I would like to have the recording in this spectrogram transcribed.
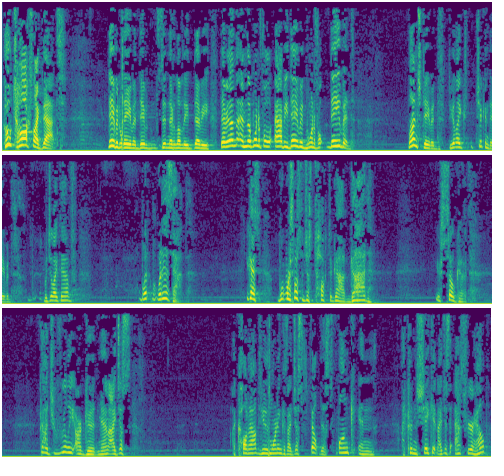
Who talks like that? David, David, David, sitting there, lovely Debbie, David, and the wonderful Abby, David, wonderful David. Lunch, David. Do you like chicken, David? Would you like to have? What, what is that? You guys, we're supposed to just talk to God. God, you're so good. God, you really are good, man. I just, I called out to you this morning because I just felt this funk and I couldn't shake it and I just asked for your help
